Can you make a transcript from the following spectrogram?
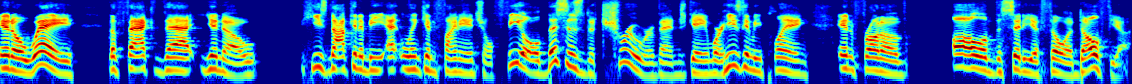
in a way. The fact that, you know, he's not going to be at Lincoln Financial Field. This is the true revenge game where he's going to be playing in front of all of the city of Philadelphia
